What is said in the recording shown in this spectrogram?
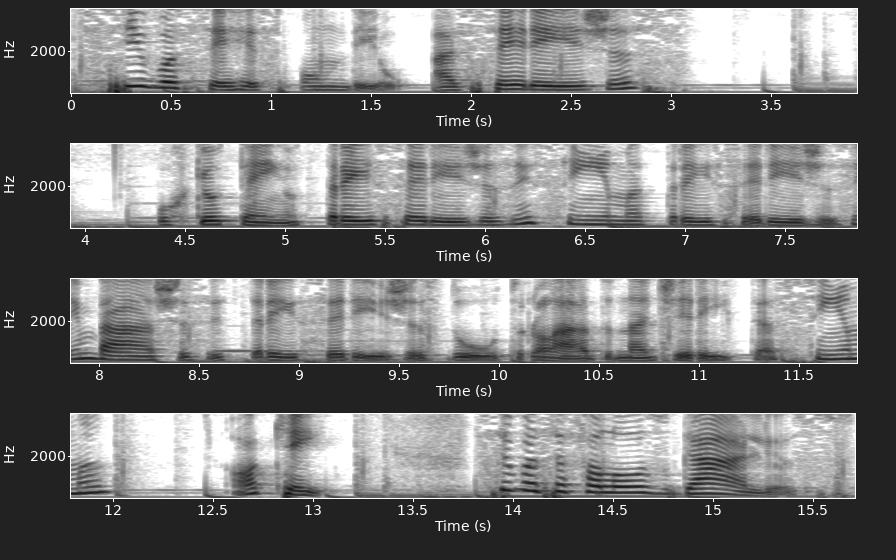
Se você respondeu as cerejas, porque eu tenho três cerejas em cima, três cerejas embaixo e três cerejas do outro lado na direita acima, ok. Se você falou os galhos,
